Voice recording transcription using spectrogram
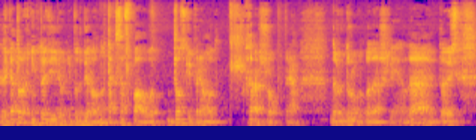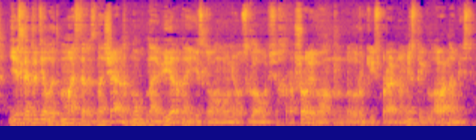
для которых никто дерево не подбирал. Ну, так совпало. Вот доски прям вот хорошо прям друг к другу подошли. Да? То есть, если это делает мастер изначально, ну, наверное, если он, у него с головой все хорошо, и он руки из правильного места, и голова на месте,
